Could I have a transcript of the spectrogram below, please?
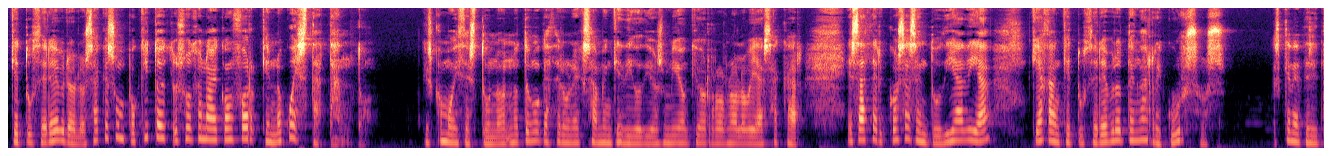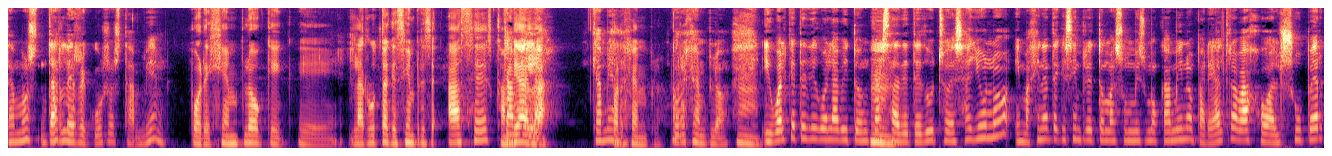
que tu cerebro lo saques un poquito de su zona de confort, que no cuesta tanto. Es como dices tú, ¿no? no tengo que hacer un examen que digo, Dios mío, qué horror, no lo voy a sacar. Es hacer cosas en tu día a día que hagan que tu cerebro tenga recursos. Es que necesitamos darle recursos también. Por ejemplo, que eh, la ruta que siempre haces, cambiarla. Cámbiala. Por ejemplo. Por ejemplo. Mm. Igual que te digo el hábito en casa mm. de te ducho desayuno, imagínate que siempre tomas un mismo camino para ir al trabajo, al súper,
